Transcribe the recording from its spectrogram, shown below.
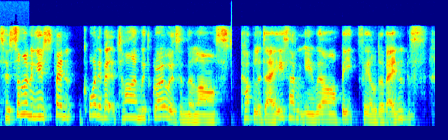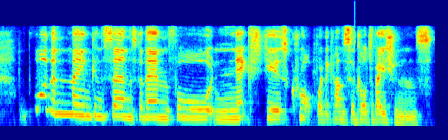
So, Simon, you've spent quite a bit of time with growers in the last couple of days, haven't you, with our beet field events? What are the main concerns for them for next year's crop when it comes to cultivations?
